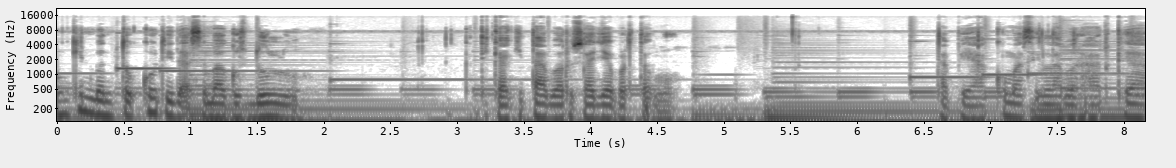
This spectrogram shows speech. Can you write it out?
Mungkin bentukku tidak sebagus dulu ketika kita baru saja bertemu. Tapi aku masihlah berharga.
